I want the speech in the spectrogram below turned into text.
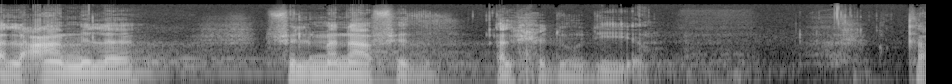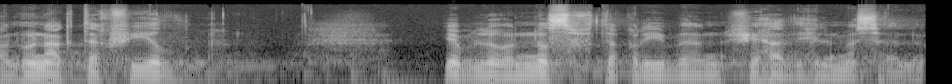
العاملة في المنافذ الحدودية. كان هناك تخفيض يبلغ النصف تقريبا في هذه المسألة.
